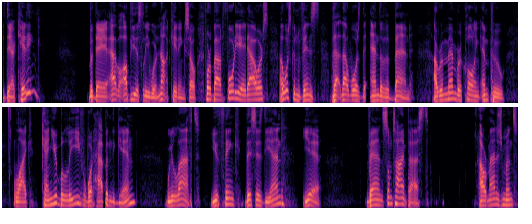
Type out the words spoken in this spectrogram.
"They're kidding." But they obviously were not kidding. So for about 48 hours, I was convinced that that was the end of the band. I remember calling Emppu like, can you believe what happened again? We laughed. You think this is the end? Yeah. Then some time passed. Our management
